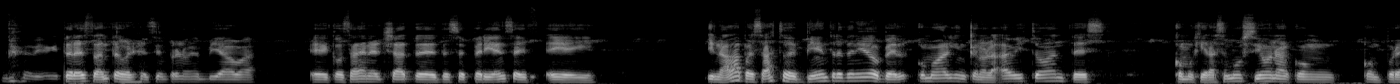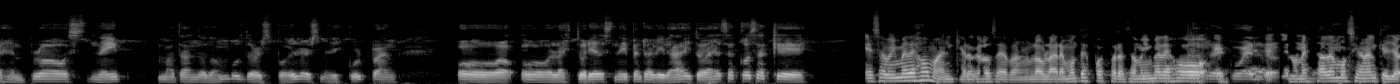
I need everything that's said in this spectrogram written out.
bien interesante. Jorge siempre nos enviaba eh, cosas en el chat de, su experiencia y, y, nada, pues exacto, es bien entretenido ver como alguien que no la ha visto antes, como quiera se emociona con, con por ejemplo, Snape matando a Dumbledore, spoilers, me disculpan, o, o la historia de Snape en realidad y todas esas cosas que, eso a mí me dejó mal, quiero que lo sepan. Lo hablaremos después, pero eso a mí me dejó eh, en un estado emocional que yo,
